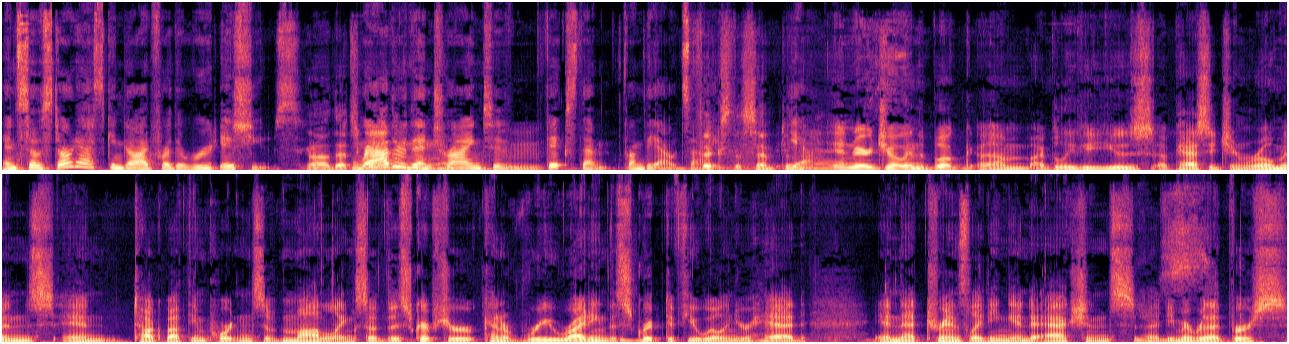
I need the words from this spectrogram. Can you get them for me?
And so, start asking God for the root issues, Oh, that's good. rather than trying to fix them from the outside. Fix the symptom. Yeah. And Mary Jo, in the book, um, I believe you use a passage in Romans and talk about the importance of modeling. So the scripture kind of rewriting the Mm-hmm. script, if you will, in your head, and that translating into actions. Uh, do you remember that verse?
